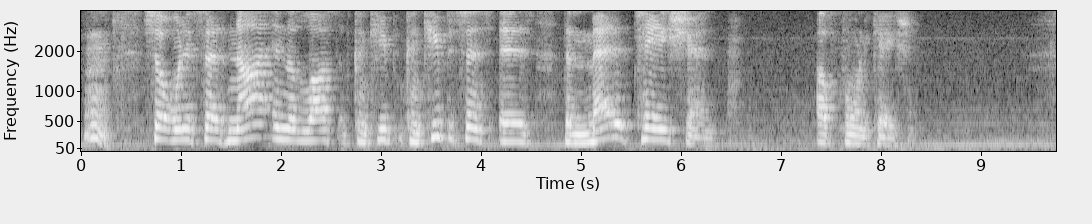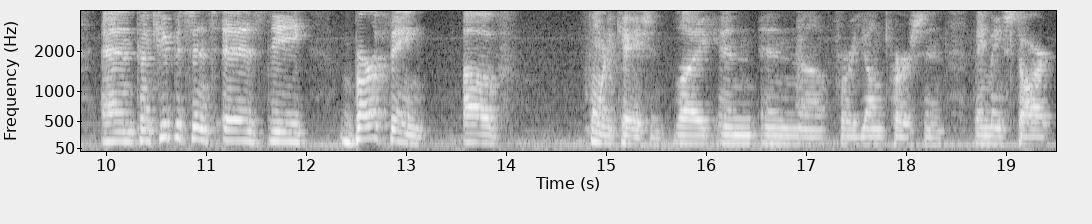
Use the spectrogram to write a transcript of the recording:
Hmm. So when it says not in the lust of concup- concupiscence is the meditation of fornication. And concupiscence is the birthing of fornication. Like in in uh, for a young person, they may start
